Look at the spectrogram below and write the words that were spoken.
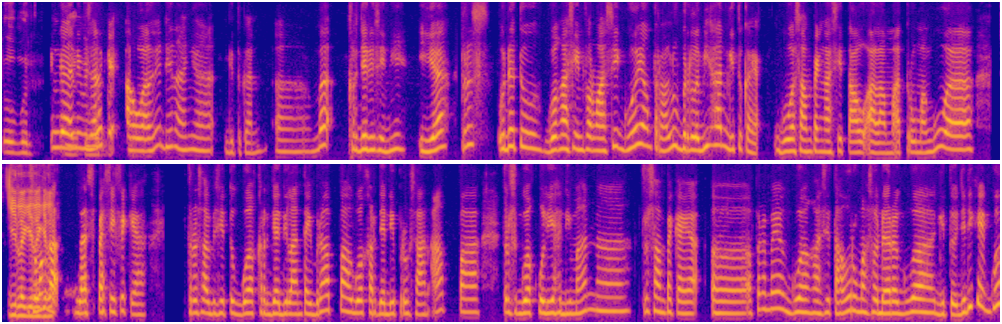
umur? enggak Ngeliat nih misalnya kayak awalnya dia nanya gitu kan "Eh, mbak kerja di sini iya terus udah tuh gua ngasih informasi gue yang terlalu berlebihan gitu kayak gua sampai ngasih tahu alamat rumah gua Gila gila cuma gila. nggak nggak spesifik ya terus habis itu gua kerja di lantai berapa gua kerja di perusahaan apa terus gua kuliah di mana. Terus sampai kayak eh, apa namanya gua ngasih tahu rumah saudara gua gitu. Jadi kayak gua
